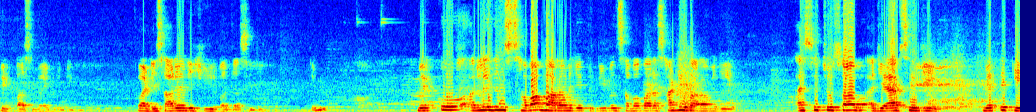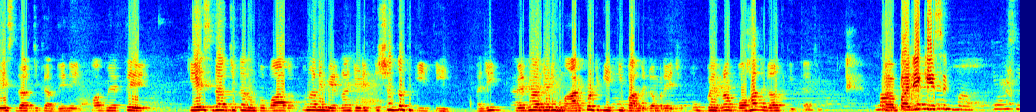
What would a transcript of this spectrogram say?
ਕਿਰਪਾ ਸੀ ਵਾਹਿਗੁਰੂ ਦੀ ਤੁਹਾਡੇ ਸਾਰਿਆਂ ਦੀ ਆਸ਼ੀਰਵਾਦ ਸੀ ਜੀ। ਤੇ ਮੇਰੇ ਕੋ ਅਗਲੇ ਦਿਨ ਸਵਾ 12 ਵਜੇ ਤਕਰੀਬਨ ਸਵਾ 12 12:30 ਵਜੇ ਐਸਐਚਓ ਸਾਹਿਬ ਅਜੈਬ ਸਿੰਘ ਜੀ ਮੇਰੇ ਤੇ ਕੇਸ ਦਰਜ ਕਰਦੇ ਨੇ ਔਰ ਮੇਰੇ ਤੇ ਕੇਸ ਦਰਜ ਕਰਨ ਤੋਂ ਬਾਅਦ ਉਹਨਾਂ ਨੇ ਮੇਰੇ ਨਾਲ ਜਿਹੜੀ ਤਸ਼ੱਦਦ ਕੀਤੀ ਹਾਂਜੀ ਮੇਰੇ ਨਾਲ ਜਿਹੜੀ ਮਾਰਕੁੱਟ ਕੀਤੀ ਬੰਦ ਕਮਰੇ 'ਚ ਉਹ ਮੇਰੇ ਨਾਲ ਬਹੁਤ ਗਲਤ ਕੀਤਾ ਜੀ। ਭਾਜੀ, ਕਿਸ- ਕਿਉਂ ਸੀ?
